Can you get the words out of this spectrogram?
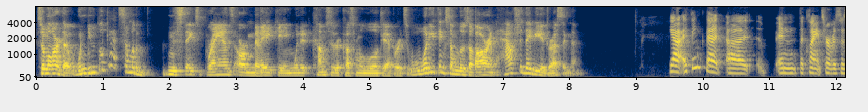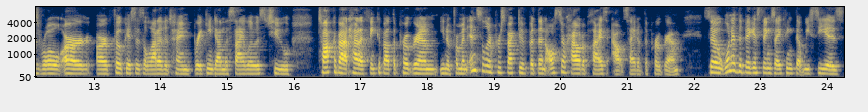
so Martha, when you look at some of the mistakes brands are making when it comes to their customer loyalty efforts, what do you think some of those are, and how should they be addressing them? Yeah, I think that uh, in the client services role, our our focus is a lot of the time breaking down the silos to talk about how to think about the program, you know, from an insular perspective, but then also how it applies outside of the program. So one of the biggest things I think that we see is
